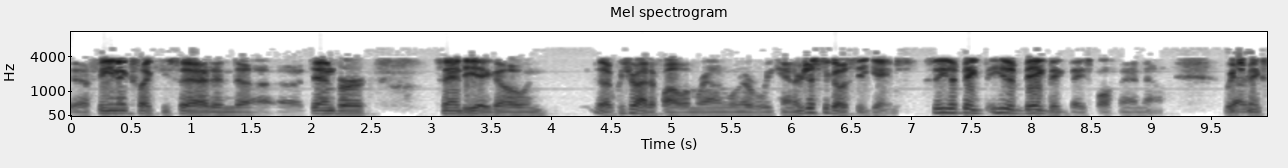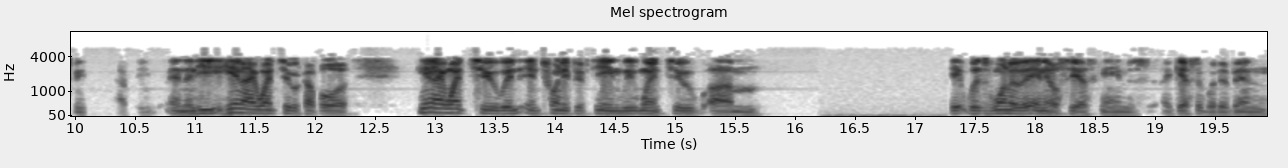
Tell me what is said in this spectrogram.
uh, Phoenix, like you said, and uh, uh, Denver, San Diego, and uh, we try to follow him around whenever we can, or just to go see games. So he's a big he's a big big baseball fan now, which right. makes me happy. And then he he and I went to a couple of he and I went to in, in 2015. We went to um, it was one of the NLCS games. I guess it would have been.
